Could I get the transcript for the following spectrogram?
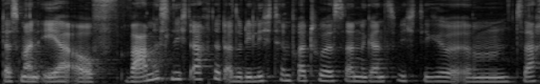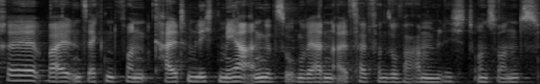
dass man eher auf warmes Licht achtet. Also die Lichttemperatur ist dann eine ganz wichtige ähm, Sache, weil Insekten von kaltem Licht mehr angezogen werden als halt von so warmem Licht. Und sonst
